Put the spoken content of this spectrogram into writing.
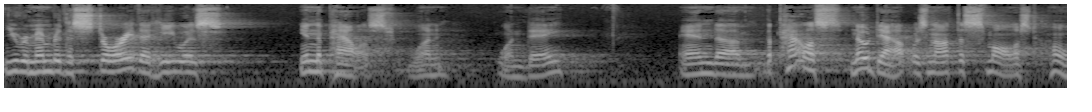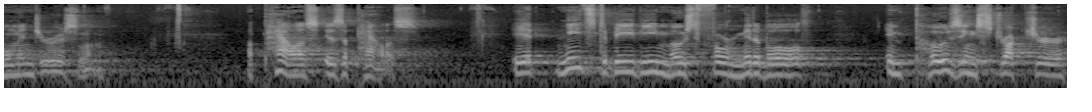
you remember the story that he was in the palace one one day. And um, the palace, no doubt, was not the smallest home in Jerusalem. A palace is a palace. It needs to be the most formidable, imposing structure,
